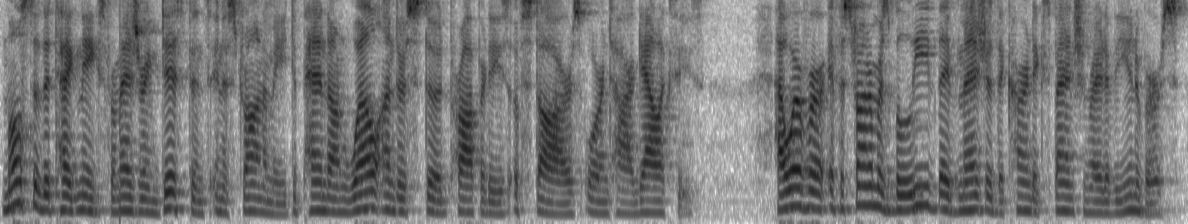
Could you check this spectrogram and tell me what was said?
Most of the techniques for measuring distance in astronomy depend on well understood properties of stars or entire galaxies. However, if astronomers believe they've measured the current expansion rate of the universe,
